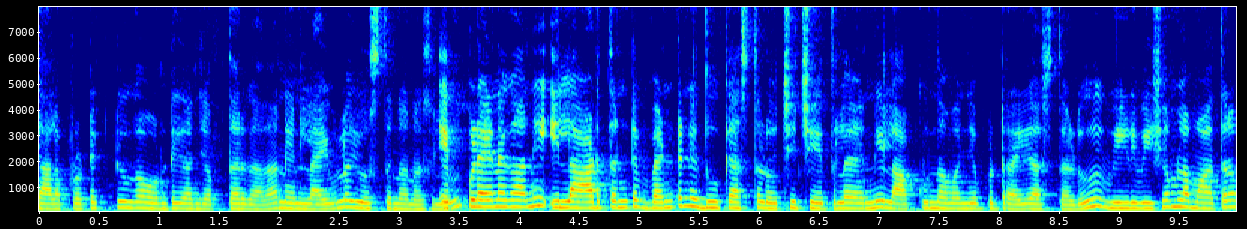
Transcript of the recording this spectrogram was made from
చాలా ప్రొటెక్టివ్గా ఉంటాయి అని చెప్తారు కదా. నేను లైవ్లో చూస్తున్నాను అసలు. ఎప్పుడైనా కానీ ఇలా ఆడుతుంటే వెంటనే దూకేస్తాడు వచ్చి చేతిలో అన్ని లాక్కుందామని చెప్పి ట్రై చేస్తాడు. వీడి విషయంలో మాత్రం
